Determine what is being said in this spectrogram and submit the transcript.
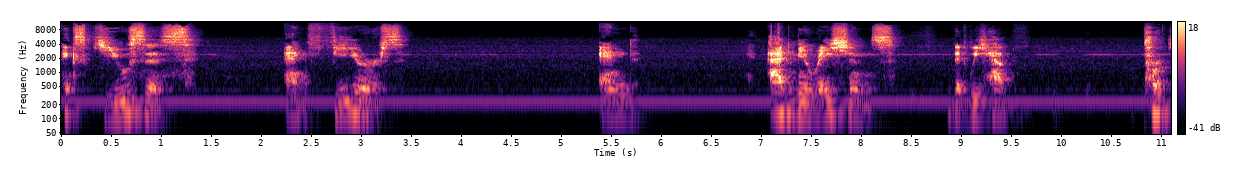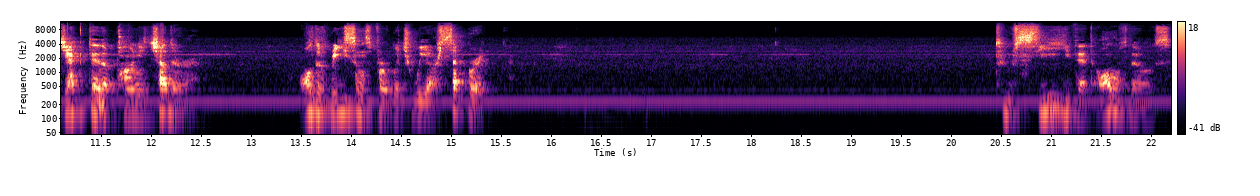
excuses and fears and admirations that we have projected upon each other, all the reasons for which we are separate. To see that all of those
